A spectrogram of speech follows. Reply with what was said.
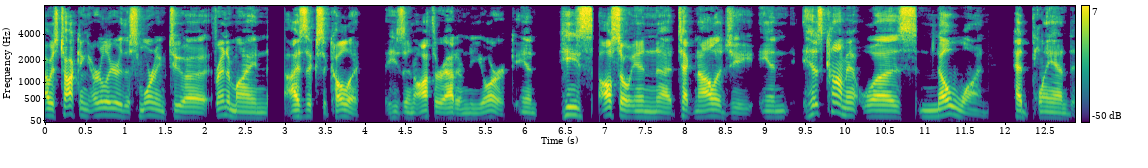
I was talking earlier this morning to a friend of mine, Isaac Sacolick. He's an author out of New York, and he's also in uh, technology. And his comment was no one had planned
